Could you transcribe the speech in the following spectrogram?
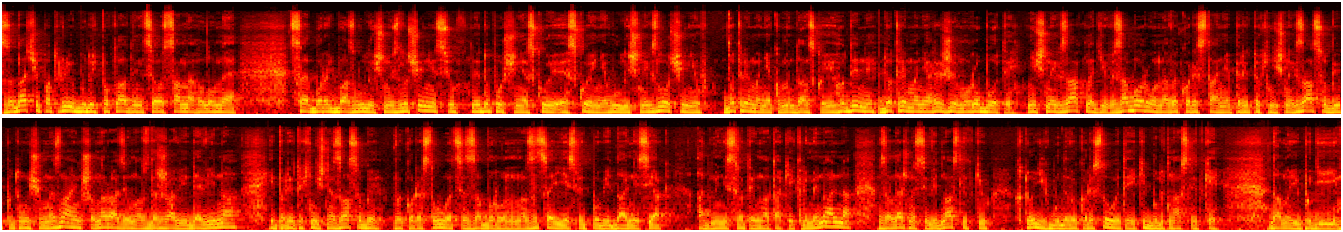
Задачі патрулів будуть покладені це саме головне це боротьба з вуличною злочинністю, недопущення скоєння вуличних злочинів, дотримання комендантської години, дотримання режиму роботи нічних закладів, заборона використання піротехнічних засобів, тому що ми знаємо, що наразі у нас в державі йде війна, і піротехнічні засоби використовуватися заборонено. За це є відповідальність як адміністративна, так і кримінальна, в залежності від наслідків, хто їх буде використовувати, які будуть наслідки даної події.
